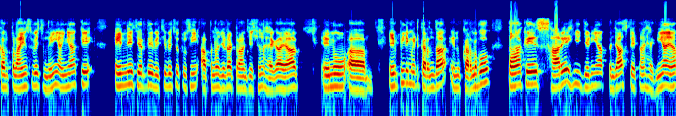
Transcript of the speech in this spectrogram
ਕੰਪਲਾਈਂਸ ਵਿੱਚ ਨਹੀਂ ਆਈਆਂ ਕਿ ਇੰਨੇ ਚਿਰ ਦੇ ਵਿੱਚ ਵਿੱਚ ਤੁਸੀਂ ਆਪਣਾ ਜਿਹੜਾ ਟ੍ਰਾਂਜੀਸ਼ਨ ਹੈਗਾ ਆ, ਇਹਨੂੰ ਇੰਪਲੀਮੈਂਟ ਕਰਨ ਦਾ ਇਹਨੂੰ ਕਰ ਲਵੋ ਤਾਂ ਕਿ ਸਾਰੇ ਹੀ ਜਿਹੜੀਆਂ 50 ਸਟੇਟਾਂ ਹੈਗੀਆਂ ਆ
